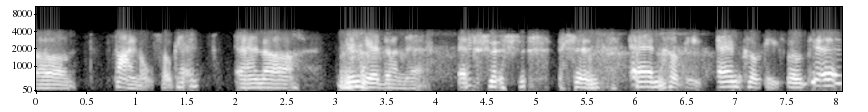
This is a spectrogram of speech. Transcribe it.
uh, finals, okay? And uh, then they're done that. and, and cookies and cookies, okay?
